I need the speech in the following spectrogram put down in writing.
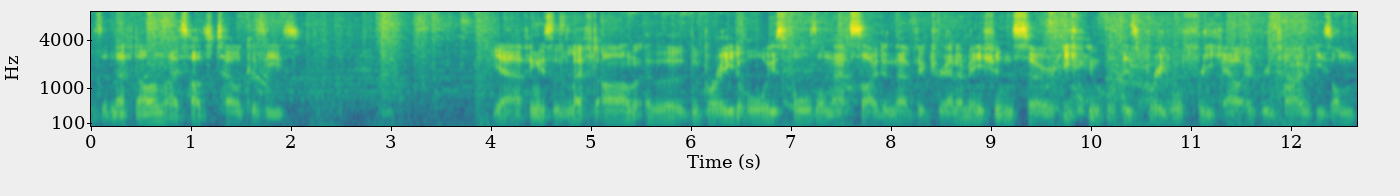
Is it left arm? It's hard to tell because he's... Yeah, I think it's his left arm. Uh, the, the braid always falls on that side in that victory animation, so he his braid will freak out every time he's on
